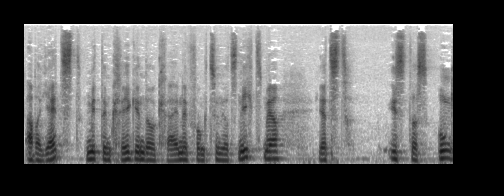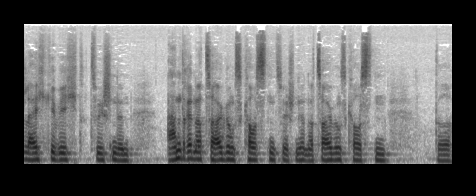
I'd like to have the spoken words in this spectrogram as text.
Aber jetzt mit dem Krieg in der Ukraine funktioniert es nichts mehr. Jetzt ist das Ungleichgewicht zwischen den anderen Erzeugungskosten, zwischen den Erzeugungskosten der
